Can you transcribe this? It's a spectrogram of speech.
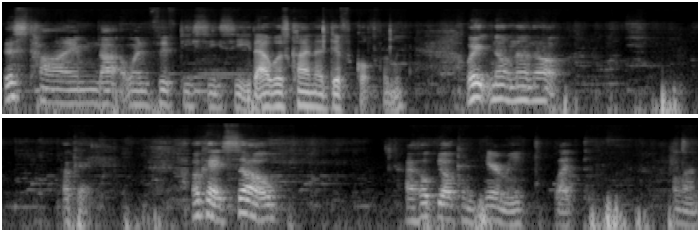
This time, not 150cc. That was kind of difficult for me. Wait, no, no, no. Okay. Okay, so I hope y'all can hear me. Like, hold on.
